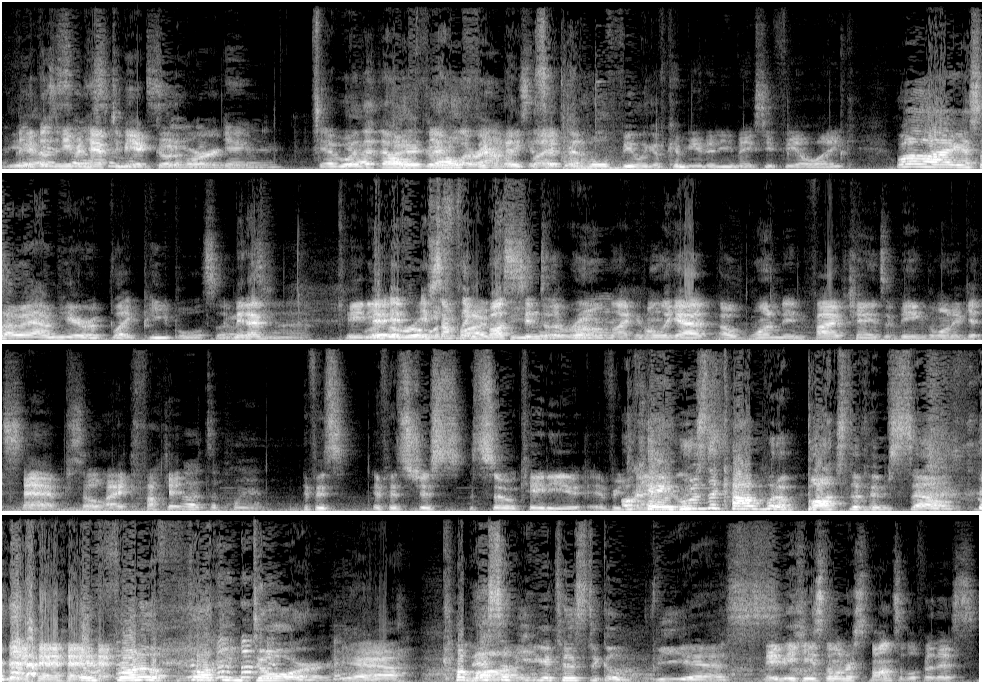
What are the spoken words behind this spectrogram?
Like, it doesn't even Saw have to be a good horror standing game. over Yeah, but Yeah, that, that whole, agree. that whole around, like, it's it's like- like that whole feeling of community makes you feel like, well, I guess I, I'm here with like people. So I mean, I've- not- Katie, We're in a If, if something busts people. into the room, like I've only got a one in five chance of being the one who gets stabbed. So like, fuck it. Oh, it's a plant. if it's if it's just so, Katie, every time Okay, who's the cop who put a bust of himself in front of the fucking door? yeah. Come That's on. That's some egotistical BS. Maybe he's the one responsible for this.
